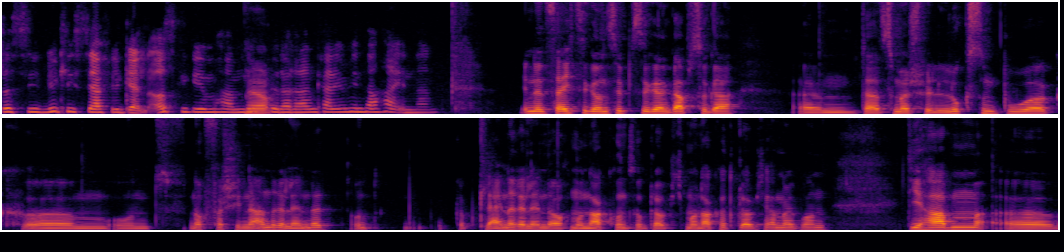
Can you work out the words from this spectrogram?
dass sie wirklich sehr viel Geld ausgegeben haben Ja. dafür. Daran kann ich mich noch erinnern. In den 60er und 70ern gab es sogar ähm, da zum Beispiel Luxemburg ähm, und noch verschiedene andere Länder und ich glaub, kleinere Länder, auch Monaco und so, glaube ich. Monaco hat, glaube ich, einmal gewonnen. Die haben äh,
